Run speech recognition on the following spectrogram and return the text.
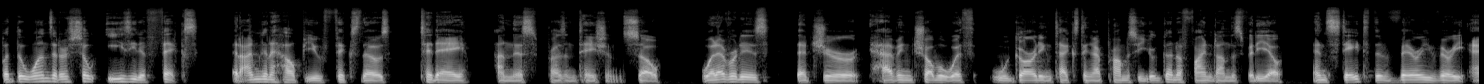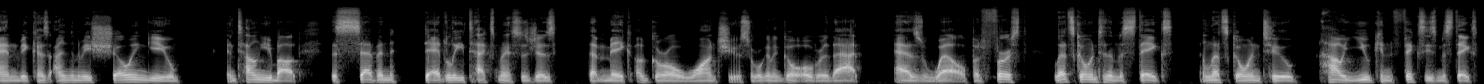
but the ones that are so easy to fix. And I'm going to help you fix those today on this presentation. So, whatever it is that you're having trouble with regarding texting, I promise you, you're going to find it on this video. And stay to the very, very end because I'm going to be showing you and telling you about the seven deadly text messages that make a girl want you. So, we're going to go over that as well. But first, let's go into the mistakes and let's go into how you can fix these mistakes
